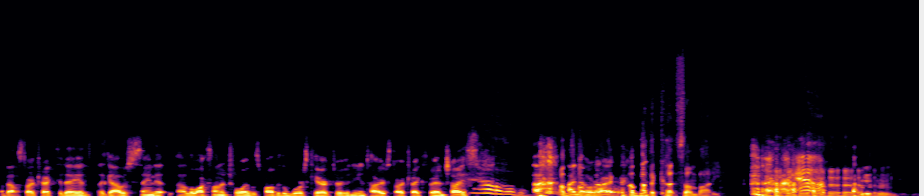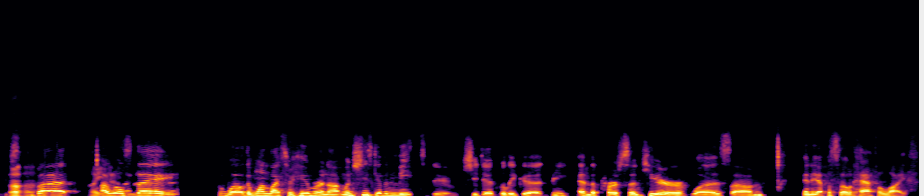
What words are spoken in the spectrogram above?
about Star Trek today, and the guy was saying that uh, Lwaxana Troi was probably the worst character in the entire Star Trek franchise. No. I'm, I know, I'm about right? to- I'm about to cut somebody. Yeah. Uh-uh. But ain't I will say, well, the one likes her humor or not. When she's given meat to do, she did really good meat. And the person here was um, in the episode Half a Life.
